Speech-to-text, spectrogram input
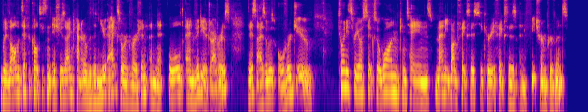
with all the difficulties and issues I encounter with the new Xorg version and old NVIDIA drivers, this ISO is overdue. 230601 contains many bug fixes, security fixes, and feature improvements.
